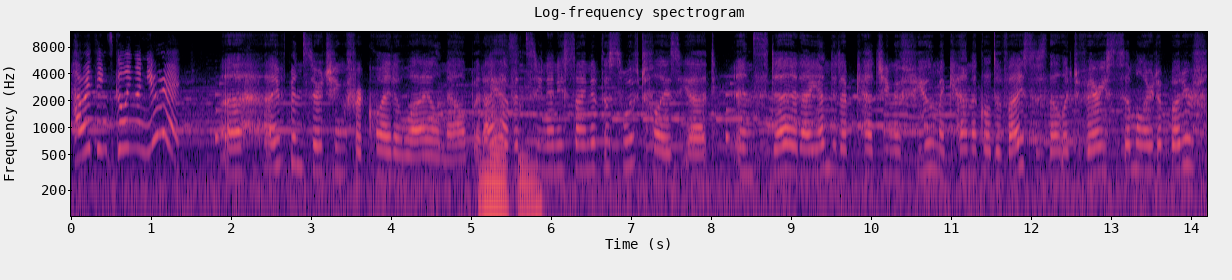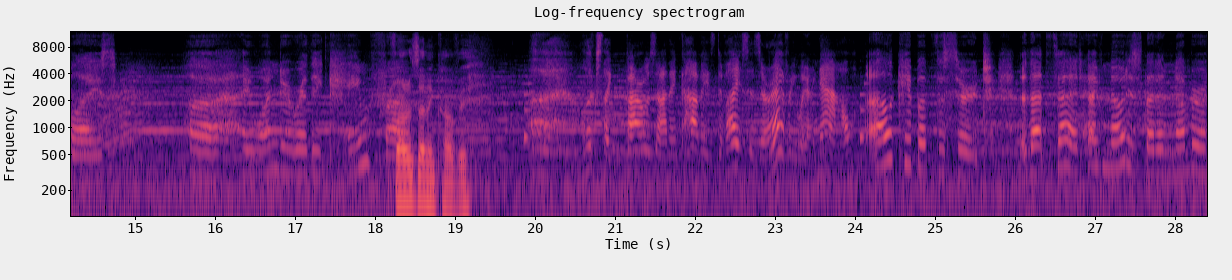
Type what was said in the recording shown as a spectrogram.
How are things going on your end? Uh, I've been searching for quite a while now, but I haven't seen any sign of the swift flies yet. Instead, I ended up catching a few mechanical devices that looked very similar to butterflies. Uh, I wonder where they came from. Faruzan and Kaveh. Looks like Faruzan and Kaveh's devices are everywhere now. I'll keep up the search. That said, I've noticed that a number of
